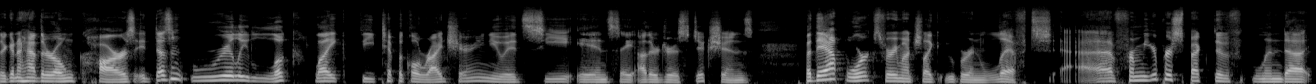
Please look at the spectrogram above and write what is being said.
They're going to have their own cars. It doesn't really look like the typical ride sharing you would see in, say, other jurisdictions. But the app works very much like Uber and Lyft. Uh, from your perspective, Linda,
